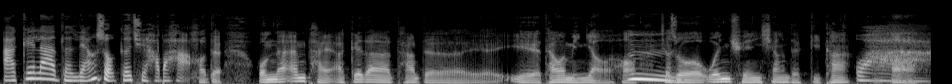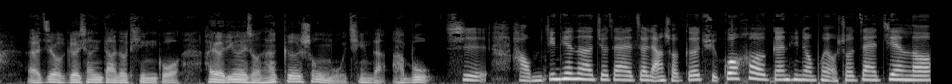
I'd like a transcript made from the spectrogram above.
阿盖拉的两首歌曲，好不好？好的，我们来安排阿盖拉他的也台湾民谣哈，叫做《温泉乡的吉他》。哇！呃，这首歌相信大家都听过，还有另外一首他歌颂母亲的阿布。是，好，我们今天呢就在这两首歌曲过后跟听众朋友说再见喽。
